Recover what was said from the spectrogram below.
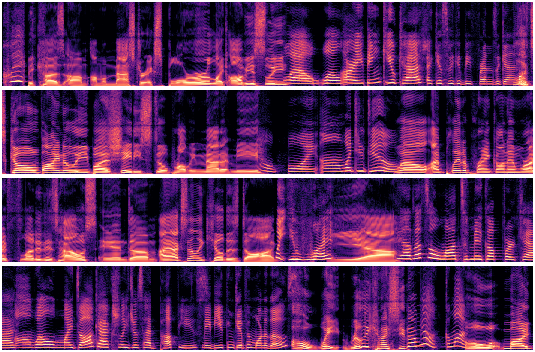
quick? Because, um, I'm a master explorer, like, obviously. Wow, well, all right, thank you, Cash. I guess we could be friends again. Let's go, finally. But Shady's still probably mad at me. Oh, boy. Um, what'd you do? Well, I played a prank on him where I flooded his house and um I accidentally killed his dog. Wait, you what? Yeah. Yeah, that's a lot to make up for, Cash. Uh, well, my dog actually just had puppies. Maybe you can give him one of those? Oh, wait, really? Can I see them? Yeah, come on. Oh my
